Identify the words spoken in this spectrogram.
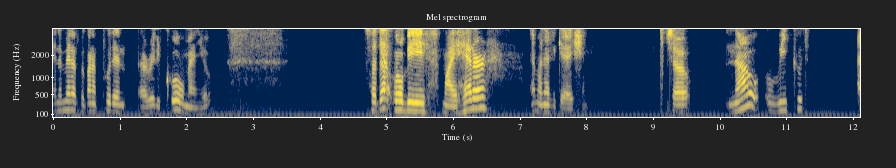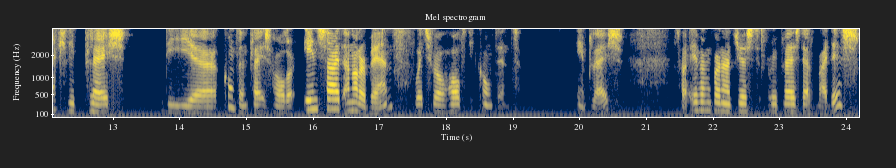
In a minute we're going to put in a really cool menu. So that will be my header and my navigation. So now we could actually place the uh, content placeholder inside another band which will hold the content in place. So if I'm gonna just replace that by this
